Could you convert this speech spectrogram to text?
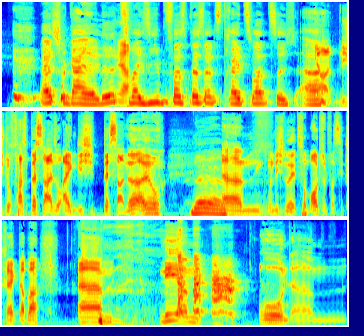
er ist schon geil, ne? Ja. 2,7 fast besser als 3,20. Ah, Ja, nicht nur fast besser, also eigentlich besser, ne? Also, ja, ja. ähm, und nicht nur jetzt vom Outfit, was sie trägt, aber, ähm, nee, ähm, und, ähm,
